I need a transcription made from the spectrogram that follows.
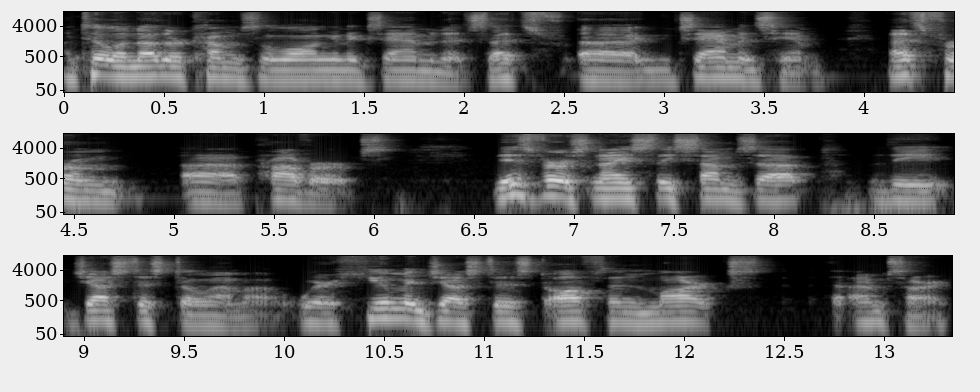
until another comes along and examines it. That's uh, examines him. That's from uh, Proverbs. This verse nicely sums up the justice dilemma, where human justice often marks, I'm sorry,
